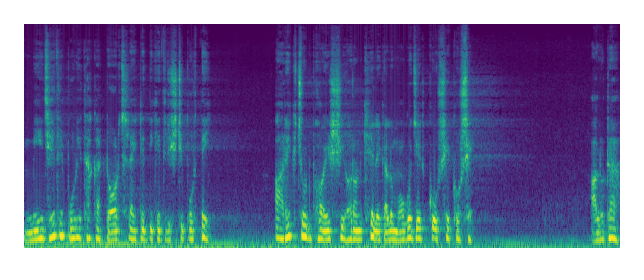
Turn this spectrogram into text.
মেঝেতে পড়ে থাকা টর্চ লাইটের দিকে দৃষ্টি পড়তেই আরেক চোট ভয়ের শিহরণ খেলে গেল মগজের কোষে কোষে। আলোটা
